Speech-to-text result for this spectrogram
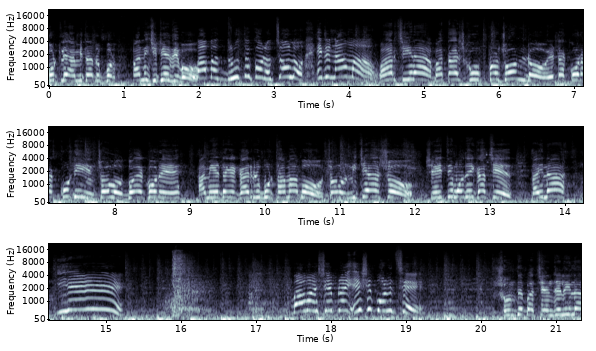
ঘটলে আমি তার উপর পানি ছিটিয়ে দিব। বাবা দ্রুত করো চলো এটা নামাও। পারছি না বাতাস খুব প্রচণ্ড এটা করা কঠিন। চলো দয়া করে আমি এটাকে গাড়ির উপর থামাবো। চলো নিচে আসো সে ইতিমধ্যেই কাছে তাই না? ইয়ে! বাবা সে প্রায় এসে পড়েছে। শুনতে পাচ্ছি অ্যাঞ্জেলিনা।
